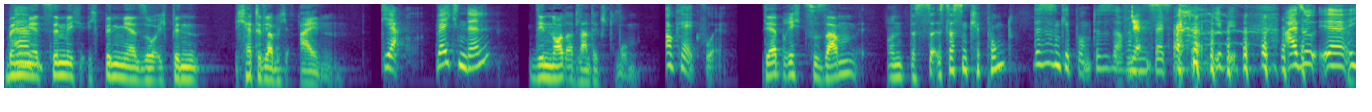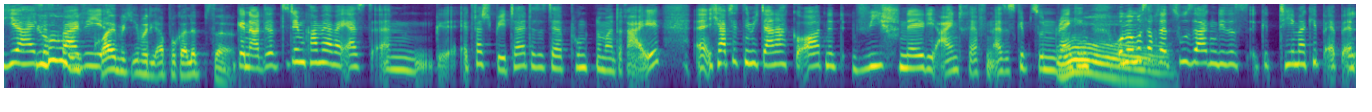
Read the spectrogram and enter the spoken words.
Bin Ähm, mir ziemlich, ich bin mir so, ich bin, ich hätte glaube ich einen. Ja, welchen denn? Den Nordatlantikstrom. Okay, cool. Der bricht zusammen und das, ist das ein Kipppunkt? Das ist ein Kipppunkt. Das ist auch ein Yes. weltweiter. Also äh, hier heißt es Juhu, ich quasi. freue mich über die Apokalypse. Genau, zu dem kommen wir aber erst ähm, etwas später. Das ist der Punkt Nummer drei. Äh, ich habe es jetzt nämlich danach geordnet, wie schnell die eintreffen. Also es gibt so ein Ranking. Oh. Und man muss auch dazu sagen, dieses Thema Kipp, äh,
